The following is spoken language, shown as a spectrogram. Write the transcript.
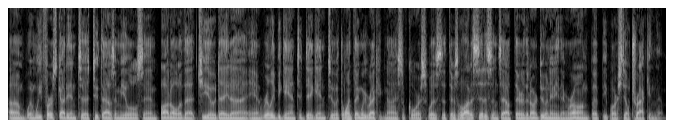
Um, when we first got into 2000 Mules and bought all of that geo data and really began to dig into it, the one thing we recognized, of course, was that there's a lot of citizens out there that aren't doing anything wrong, but people are still tracking them.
